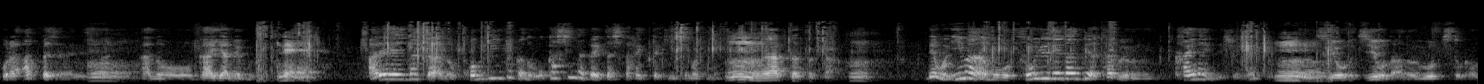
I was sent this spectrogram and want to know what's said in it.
ほら、あったじゃないですか。うんあの、ガイアメモ。ん。ねあれ、なんかあの、コンビニとかのお菓子の中に確か入った気しますね。え。うん、あったあったあった。うん。でも今はもうそういう値段では多分買えないんでしょうね。うんジオ、ジオのあのウォッチとかは。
